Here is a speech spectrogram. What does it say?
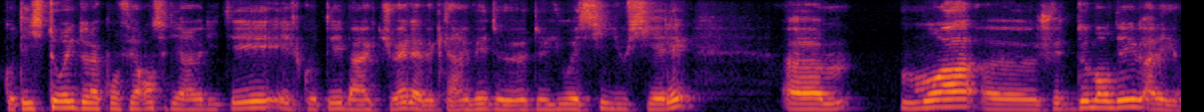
le côté historique de la conférence et des rivalités et le côté bah, actuel avec l'arrivée de, USC, UCLA. Euh, moi, euh, je vais te demander, allez,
